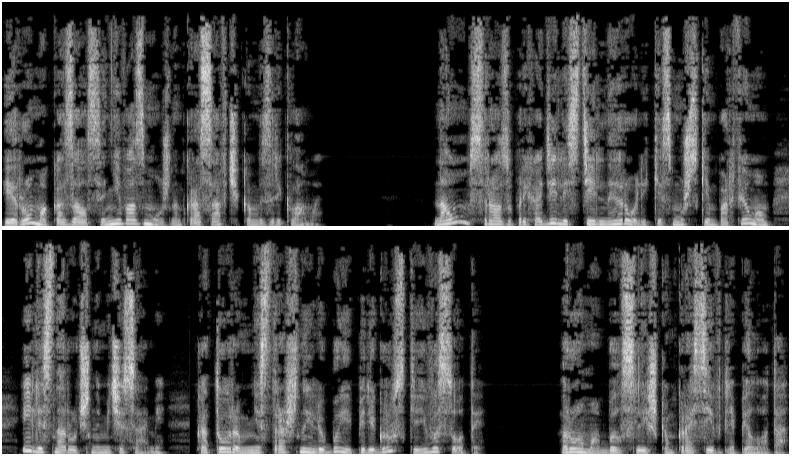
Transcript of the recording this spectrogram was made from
и Ром оказался невозможным красавчиком из рекламы. На ум сразу приходили стильные ролики с мужским парфюмом или с наручными часами, которым не страшны любые перегрузки и высоты. Рома был слишком красив для пилота,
